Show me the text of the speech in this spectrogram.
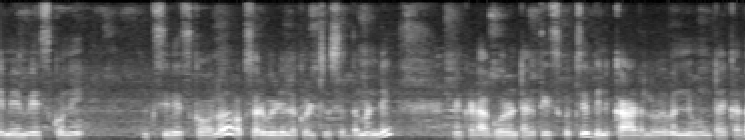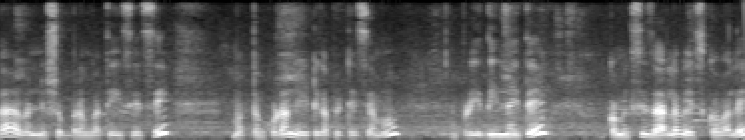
ఏమేమి వేసుకొని మిక్సీ వేసుకోవాలో ఒకసారి వీడియోలోకి వెళ్ళి చూసిద్దామండి. ఇక్కడ గోరంటాకు తీసుకొచ్చి దీని కాడలు ఇవన్నీ ఉంటాయి కదా అవన్నీ శుభ్రంగా తీసేసి మొత్తం కూడా నీట్గా పెట్టేసాము. ఇప్పుడు దీన్ని అయితే ఒక మిక్సీ జార్లో వేసుకోవాలి.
